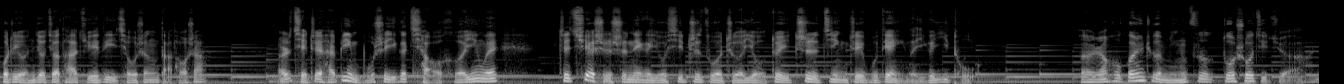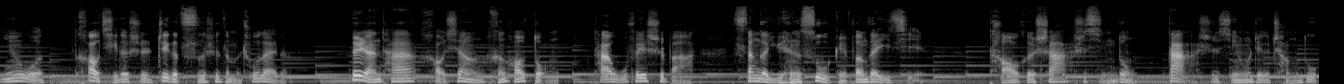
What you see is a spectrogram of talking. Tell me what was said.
或者有人就叫它《绝地求生大逃杀》。而且这还并不是一个巧合，因为这确实是那个游戏制作者有对致敬这部电影的一个意图。呃，然后关于这个名字多说几句啊，因为我好奇的是这个词是怎么出来的。虽然它好像很好懂，它无非是把三个元素给放在一起，逃和杀是行动。大是形容这个程度，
